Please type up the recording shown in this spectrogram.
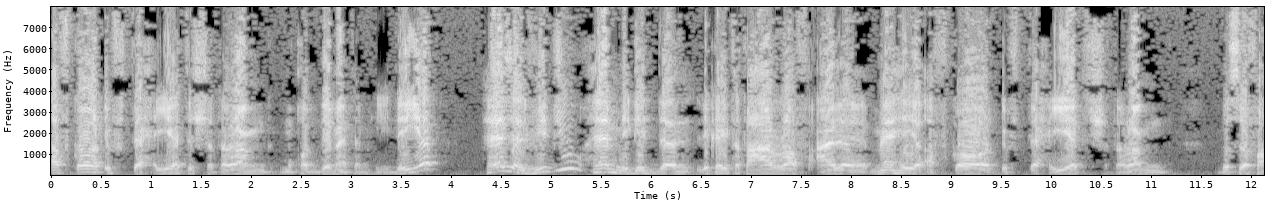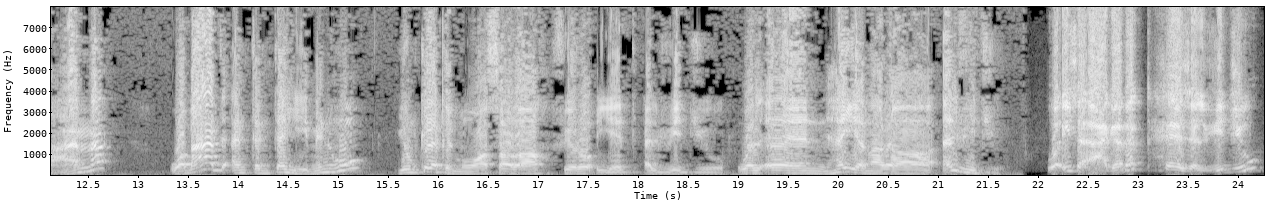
أفكار افتتاحيات الشطرنج مقدمة تمهيدية. هذا الفيديو هام جدا لكي تتعرف على ما هي أفكار افتتاحيات الشطرنج بصفة عامة وبعد أن تنتهي منه يمكنك المواصلة في رؤية الفيديو. والآن هيا نرى الفيديو. وإذا أعجبك هذا الفيديو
